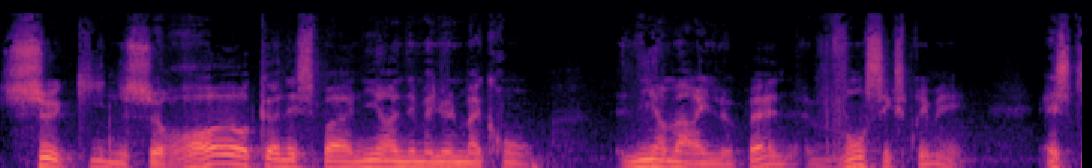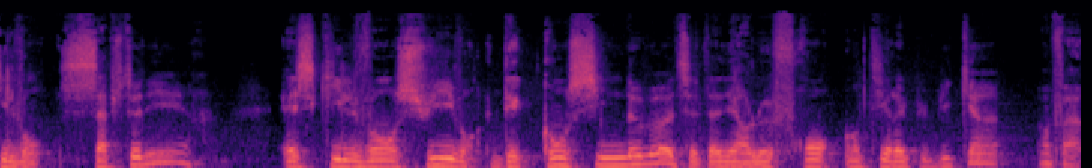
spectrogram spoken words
ceux qui ne se reconnaissent pas ni en Emmanuel Macron ni en Marine Le Pen vont s'exprimer. Est-ce qu'ils vont s'abstenir? Est-ce qu'ils vont suivre des consignes de vote, c'est-à-dire le front anti-républicain, enfin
